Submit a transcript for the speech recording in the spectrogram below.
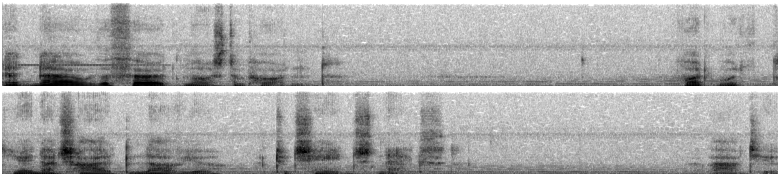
And now the third most important. What would your inner child love you to change next about you?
